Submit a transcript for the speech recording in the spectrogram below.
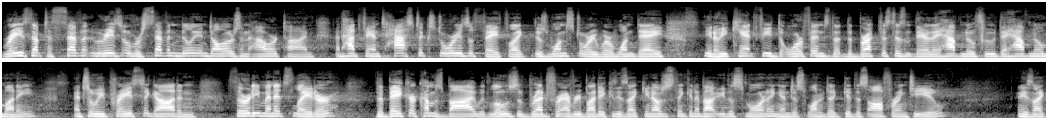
raised up to seven, raised over $7 million in our time and had fantastic stories of faith. Like there's one story where one day, you know, he can't feed the orphans, the, the breakfast isn't there, they have no food, they have no money. And so he prays to God, and 30 minutes later, the baker comes by with loaves of bread for everybody because he's like, you know, I was just thinking about you this morning and just wanted to give this offering to you. And he's like,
